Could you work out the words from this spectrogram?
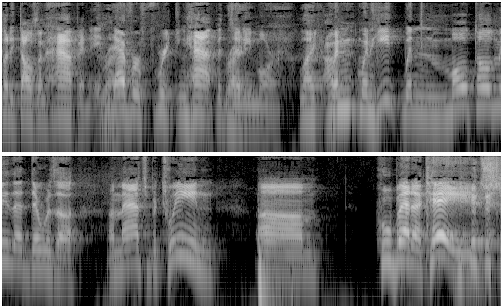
but it doesn't happen. It Right. never freaking happens Right. anymore. Like, I'm- when when he when Mole told me that there was a, a match between um Who Better Cage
